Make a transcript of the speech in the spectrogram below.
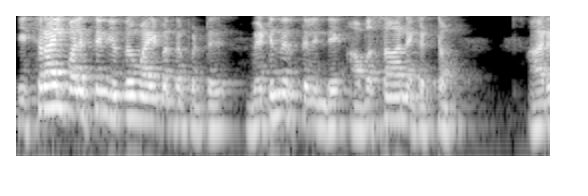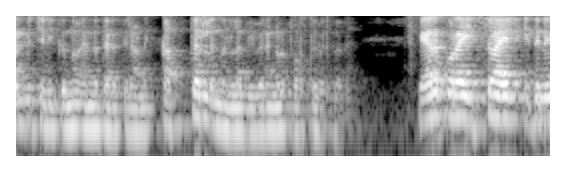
ഇസ്രായേൽ പലസ്തീൻ യുദ്ധവുമായി ബന്ധപ്പെട്ട് വെടിനിർത്തലിന്റെ അവസാന ഘട്ടം ആരംഭിച്ചിരിക്കുന്നു എന്ന തരത്തിലാണ് ഖത്തറിൽ നിന്നുള്ള വിവരങ്ങൾ പുറത്തു വരുന്നത്. ഏറെക്കുറെ ഇസ്രായേൽ ഇതിന്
